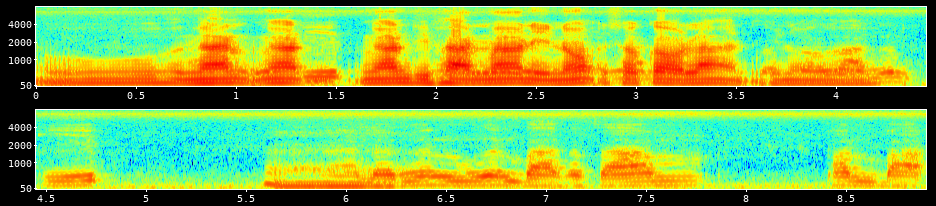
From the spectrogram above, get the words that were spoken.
โอ้งานงานงานที่ผ่านมานี่เนาะ29ล้านพี่น้อง29เอ้ล้านยเงินกีบอ่าอ่าแล้วเงินเงินบาทก็ 3,000บาท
